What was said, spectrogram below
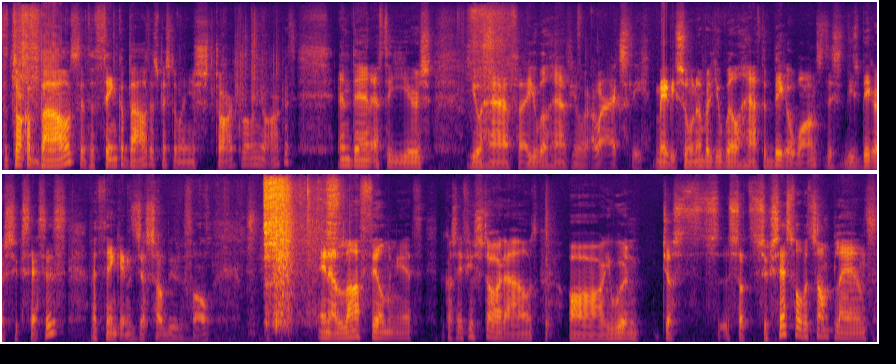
to talk about, to think about, especially when you start growing your orchids. And then after years, you have uh, you will have your oh, actually maybe sooner but you will have the bigger ones this, these bigger successes i think and it's just so beautiful. And i love filming it because if you start out or you weren't just so successful with some plants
